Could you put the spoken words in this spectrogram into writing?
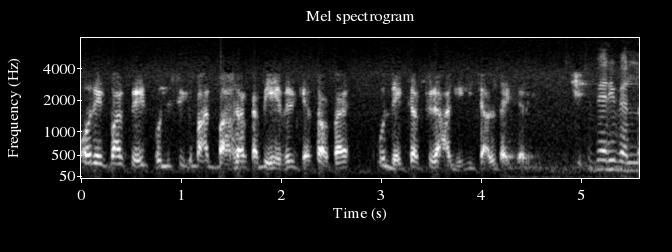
और एक बार क्रेडिट पॉलिसी के बाद बाज़ार का बिहेवियर कैसा होता है, वो देखकर फिर आगे की चाल तय करेंगे very well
